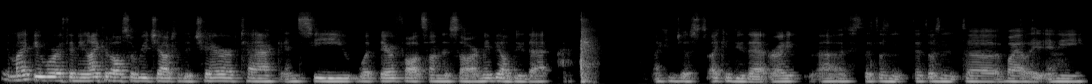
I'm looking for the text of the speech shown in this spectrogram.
it might be worth, I mean, I could also reach out to the chair of TAC and see what their thoughts on this are. Maybe I'll do that. I can just, I can do that, right? Uh, so that doesn't, that doesn't uh, violate any,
